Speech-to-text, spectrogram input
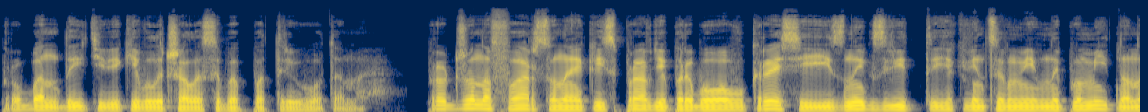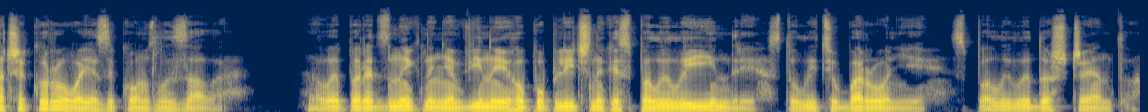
про бандитів, які величали себе патріотами, про Джона Фарсона, який справді перебував у кресі і зник звідти, як він це вмів непомітно, наче корова язиком злизала. Але перед зникненням він і його поплічники спалили Індрі, столицю Баронії, спалили дощенто.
